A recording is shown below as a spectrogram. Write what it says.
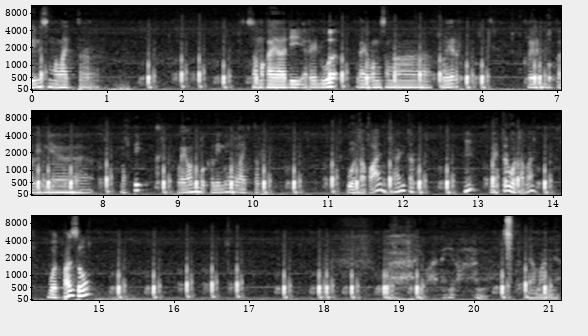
Chris dibekalinnya sama lighter. Sama kayak di RE2, Leon sama Claire. Claire bekalinnya lockpick, Leon bekalinnya lighter. Buat apaan? Lighter. Hmm? Lighter buat apaan? Buat puzzle, Gimana ya? Hmm, Nyamannya.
